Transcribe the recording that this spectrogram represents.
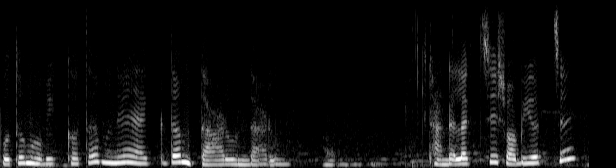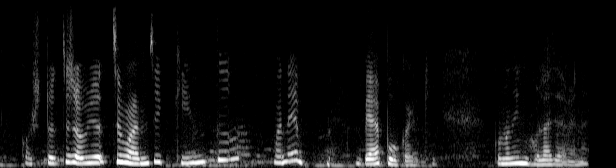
প্রথম অভিজ্ঞতা মানে একদম দারুণ দারুণ। ঠান্ডা লাগছে, সবই হচ্ছে, কষ্ট হচ্ছে, সবই হচ্ছে, মানছি, কিন্তু মানে ব্যাপক আর কি। কোনো দিন ভোলা যাবে না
